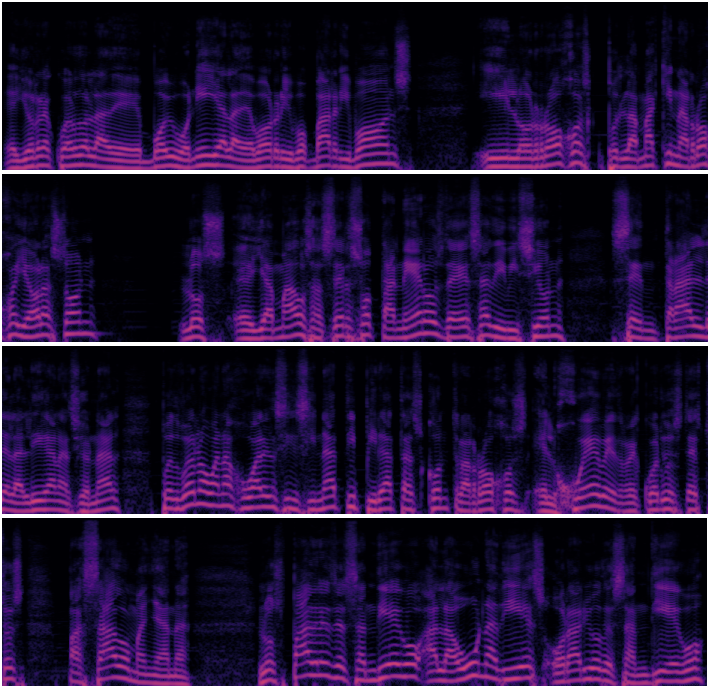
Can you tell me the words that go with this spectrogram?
yo recuerdo la de Boy Bonilla, la de Barry Bonds y los Rojos, pues la máquina roja y ahora son los eh, llamados a ser sotaneros de esa división central de la Liga Nacional. Pues bueno, van a jugar en Cincinnati Piratas contra Rojos el jueves, recuerde usted, esto es pasado mañana. Los padres de San Diego a la 1.10 horario de San Diego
